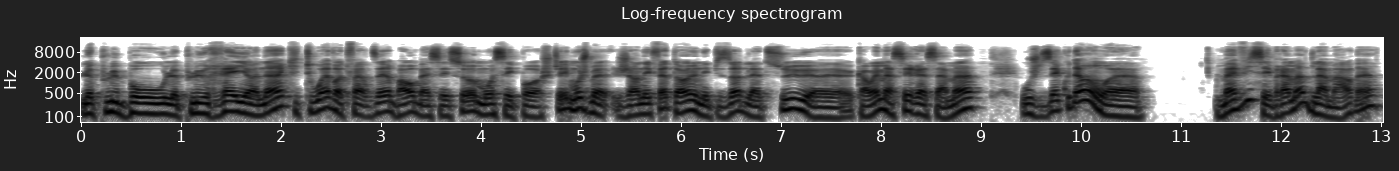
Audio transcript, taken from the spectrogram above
le plus beau, le plus rayonnant, qui toi va te faire dire bon ben c'est ça, moi c'est poche. Tu moi j'en ai fait un, épisode là-dessus euh, quand même assez récemment où je disais écoute euh, ma vie c'est vraiment de la merde. Hein?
